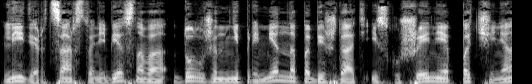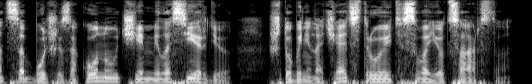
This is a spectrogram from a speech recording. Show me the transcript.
Лидер Царства Небесного должен непременно побеждать искушение подчиняться больше закону, чем милосердию, чтобы не начать строить свое царство.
